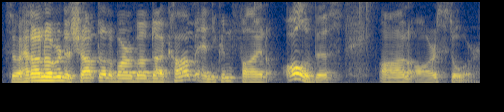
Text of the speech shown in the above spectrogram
So head on over to shop.abarabove.com and you can find all of this on our store.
